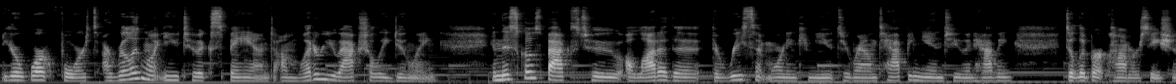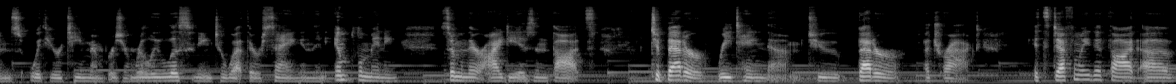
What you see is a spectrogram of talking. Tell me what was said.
your workforce, I really want you to expand on what are you actually doing. And this goes back to a lot of the, the recent morning commutes around tapping into and having deliberate conversations with your team members and really listening to what they're saying and then implementing some of their ideas and thoughts to better retain them, to better attract. It's definitely the thought of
